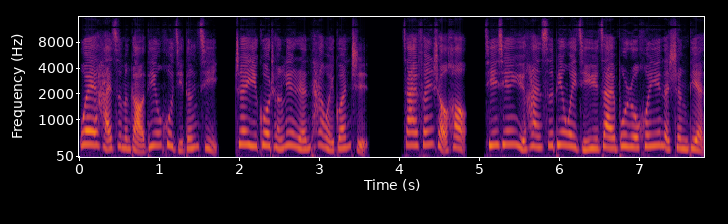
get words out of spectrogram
为孩子们搞定户籍登记。这一过程令人叹为观止。在分手后，金星与汉斯并未急于再步入婚姻的圣殿，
